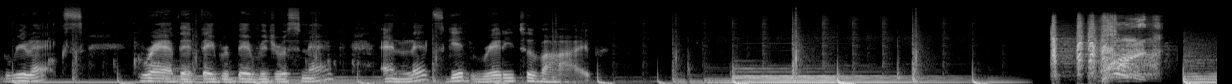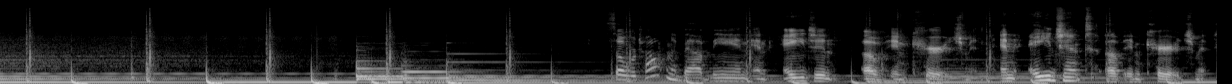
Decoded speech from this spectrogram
relax, grab that favorite beverage or snack, and let's get ready to vibe. So, we're talking about being an agent of encouragement. An agent of encouragement.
